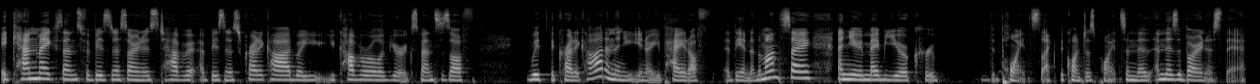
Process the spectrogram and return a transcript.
it can make sense for business owners to have a, a business credit card where you, you cover all of your expenses off with the credit card and then you, you know you pay it off at the end of the month, say, and you maybe you accrue the points, like the Qantas points, and, there, and there's a bonus there.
